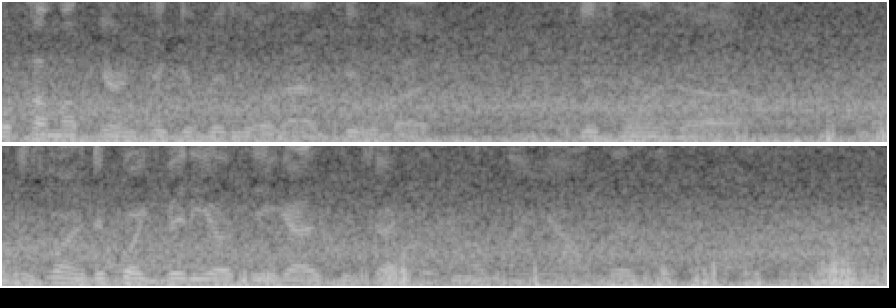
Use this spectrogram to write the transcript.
we'll come up here and take a video of that too. But I just wanted to just wanted to do a quick video so you guys can check this Mustang out. This is awesome.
